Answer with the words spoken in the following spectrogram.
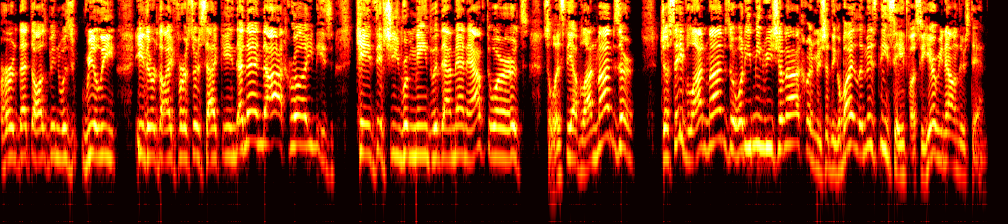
heard that the husband was really either died first or second. And then the achroin is kids if she remained with that man afterwards. So let's the Avlan Mamzer. Just say Vlan Mamzer. What do you mean Rishon Achroin? So here we now understand.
